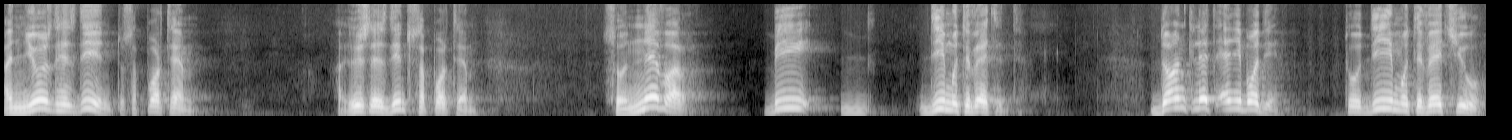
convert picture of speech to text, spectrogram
and used his deen to support him. Used his deen to support him. So never be demotivated. Don't let anybody to demotivate you.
